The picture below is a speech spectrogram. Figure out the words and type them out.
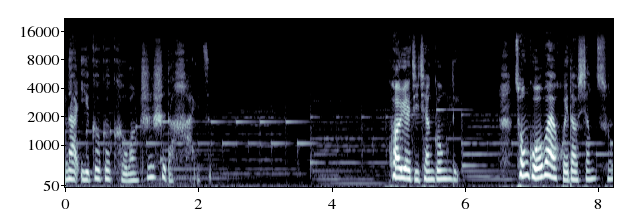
那一个个渴望知识的孩子。跨越几千公里，从国外回到乡村，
